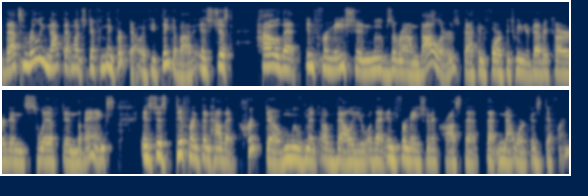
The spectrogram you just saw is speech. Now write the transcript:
that's really not that much different than crypto. If you think about it, it's just how that information moves around dollars back and forth between your debit card and Swift and the banks is just different than how that crypto movement of value or that information across that that network is different.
